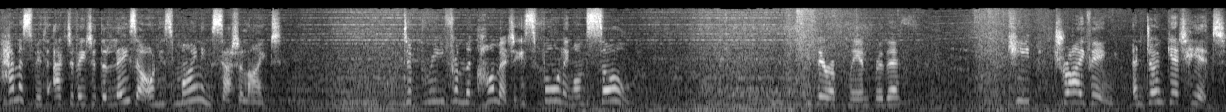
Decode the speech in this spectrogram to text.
Hammersmith activated the laser on his mining satellite. Debris from the comet is falling on Seoul. Is there a plan for this? Keep driving and don't get hit.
